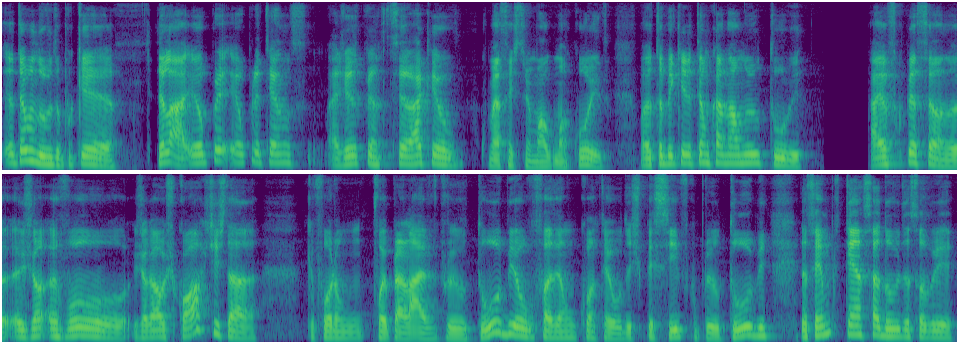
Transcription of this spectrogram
Eu tenho uma dúvida, porque, sei lá, eu, eu pretendo. Às vezes eu penso, será que eu começo a streamar alguma coisa? Mas eu também queria ter um canal no YouTube. Aí eu fico pensando, eu, eu vou jogar os cortes da que foram foi para live pro YouTube ou vou fazer um conteúdo específico pro YouTube? Eu sempre tenho essa dúvida sobre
